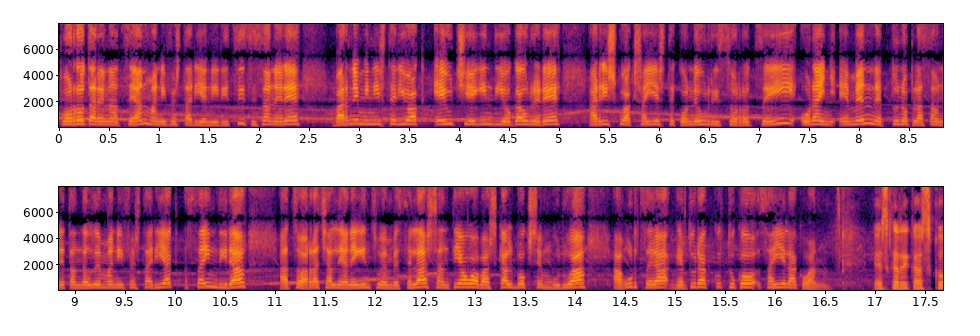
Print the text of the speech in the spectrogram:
porrotaren atzean manifestarien iritziz. Izan ere, barne ministerioak eutxi egin dio gaur ere arriskuak saiesteko neurri zorrotzei, orain hemen Neptuno plaza honetan dauden manifestariak zain dira atzo arratsaldean egin zuen bezala Santiago Abascal boxen burua agurtzera gerturatuko zaielakoan. Eskerrik asko,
